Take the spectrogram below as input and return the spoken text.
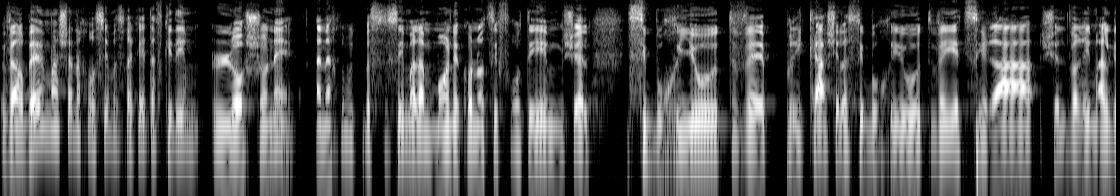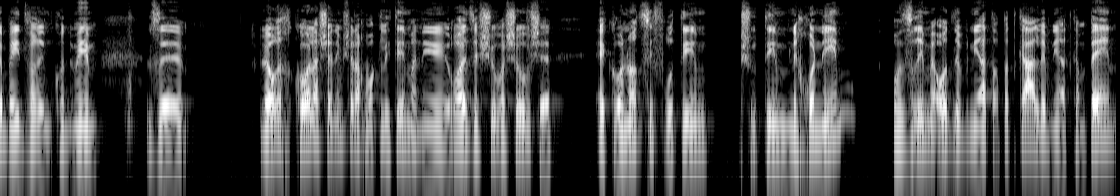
והרבה ממה שאנחנו עושים במשחקי תפקידים לא שונה. אנחנו מתבססים על המון עקרונות ספרותיים של סיבוכיות ופריקה של הסיבוכיות ויצירה של דברים על גבי דברים קודמים. זה לאורך כל השנים שאנחנו מקליטים אני רואה את זה שוב ושוב שעקרונות ספרותיים פשוטים נכונים עוזרים מאוד לבניית הרפתקה, לבניית קמפיין,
